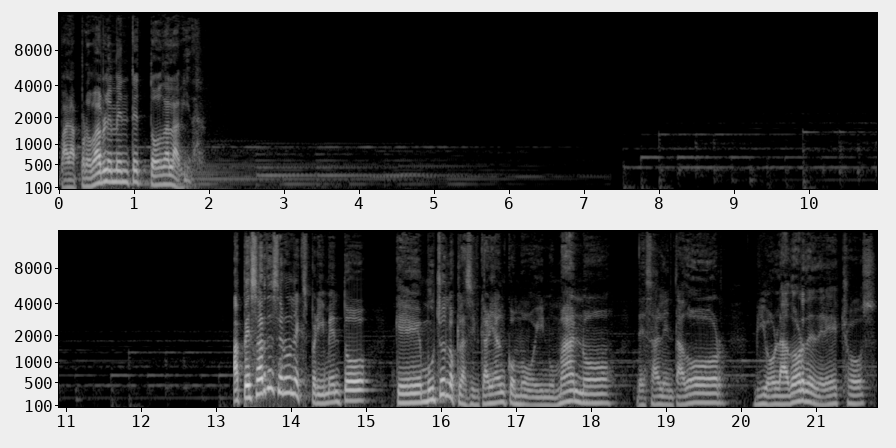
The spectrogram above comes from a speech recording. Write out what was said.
para probablemente toda la vida. A pesar de ser un experimento que muchos lo clasificarían como inhumano, desalentador, violador de derechos,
